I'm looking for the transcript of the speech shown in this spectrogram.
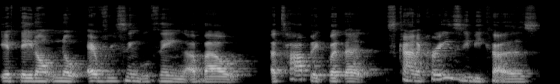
if they don't know every single thing about a topic. But that's kind of crazy because,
